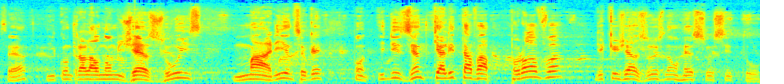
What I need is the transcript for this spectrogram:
certo? Encontraram lá o nome Jesus, Maria, não sei o quê, Bom, e dizendo que ali estava a prova de que Jesus não ressuscitou.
